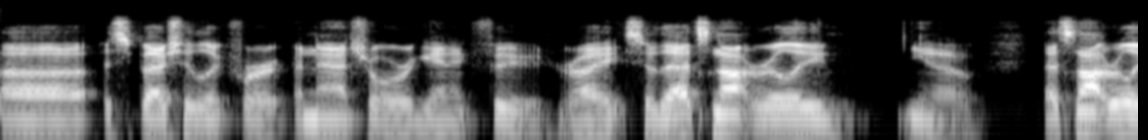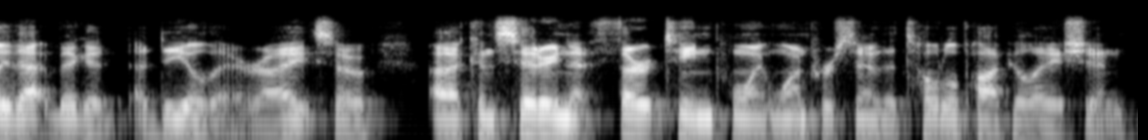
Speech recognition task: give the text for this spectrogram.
uh, especially look for a natural organic food, right? So that's not really, you know, that's not really that big a, a deal there, right? So uh, considering that 13.1% of the total population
